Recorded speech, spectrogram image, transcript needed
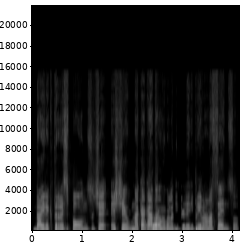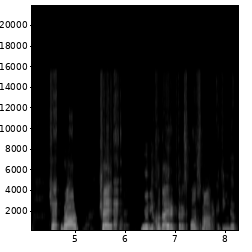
direct response cioè esce una cacata Allora- come quella di Fede di prima non ha senso cioè Bravo. Cioè, Eh. io dico direct response marketing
